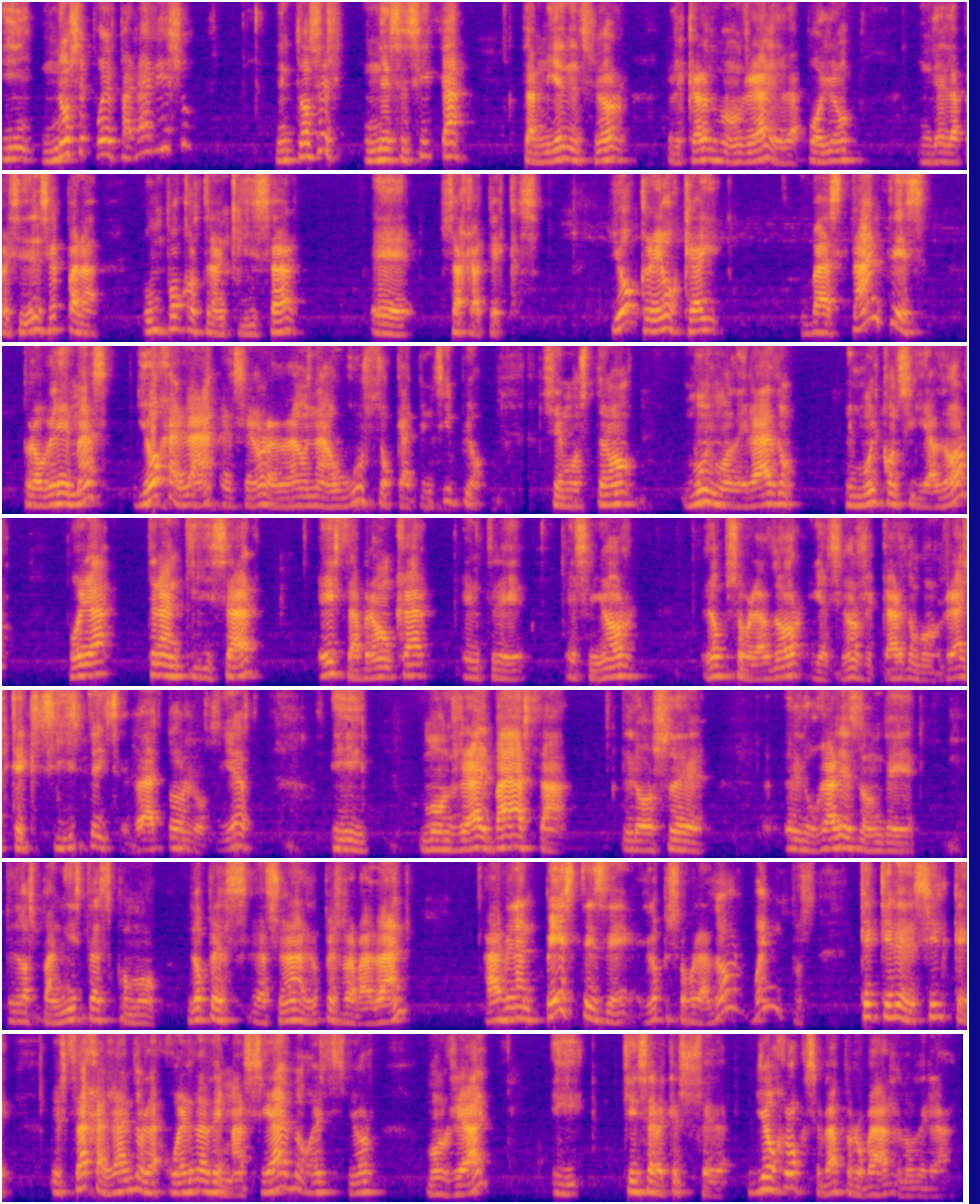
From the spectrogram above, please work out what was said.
y no se puede parar eso. Entonces necesita también el señor Ricardo Monreal el apoyo de la presidencia para un poco tranquilizar eh, Zacatecas. Yo creo que hay bastantes problemas y ojalá el señor Adán Augusto, que al principio se mostró muy moderado y muy conciliador, pueda tranquilizar esta bronca entre el señor López Obrador y el señor Ricardo Monreal, que existe y se da todos los días. Y Monreal va hasta los eh, lugares donde los panistas como López, la señora López Rabadán, hablan pestes de López Obrador. Bueno, pues, ¿qué quiere decir? Que está jalando la cuerda demasiado este señor Monreal y quién sabe qué suceda. Yo creo que se va a aprobar lo de la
